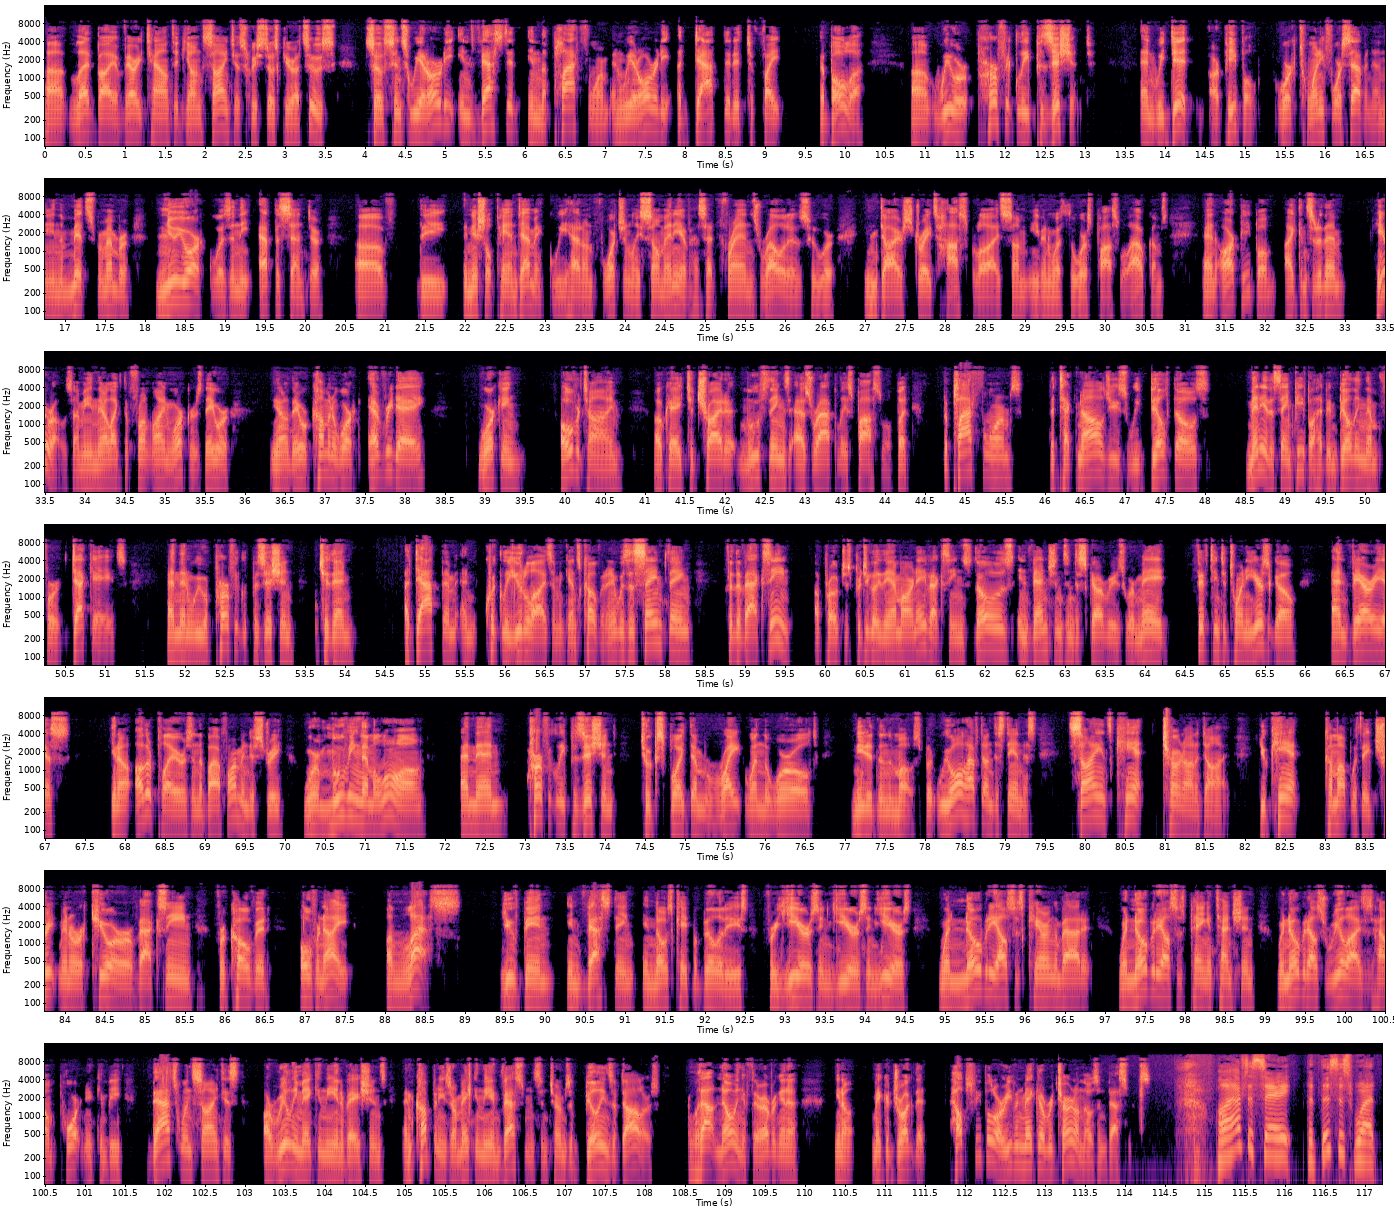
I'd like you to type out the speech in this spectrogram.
uh, led by a very talented young scientist, Christos Kyratsous. So, since we had already invested in the platform and we had already adapted it to fight Ebola, uh, we were perfectly positioned. And we did, our people worked 24 7. And in the midst, remember, New York was in the epicenter of the initial pandemic. We had, unfortunately, so many of us had friends, relatives who were in dire straits, hospitalized, some even with the worst possible outcomes. And our people, I consider them heroes. I mean, they're like the frontline workers. They were, you know, they were coming to work every day, working overtime, okay, to try to move things as rapidly as possible. But the platforms, the technologies, we built those. Many of the same people had been building them for decades. And then we were perfectly positioned to then adapt them and quickly utilize them against COVID. And it was the same thing for the vaccine approaches, particularly the mRNA vaccines. Those inventions and discoveries were made 15 to 20 years ago, and various, you know, other players in the biopharm industry were moving them along and then perfectly positioned to exploit them right when the world needed them the most. But we all have to understand this. Science can't turn on a dime. You can't come up with a treatment or a cure or a vaccine for COVID overnight unless you've been investing in those capabilities for years and years and years when nobody else is caring about it, when nobody else is paying attention, when nobody else realizes how important it can be. That's when scientists are really making the innovations and companies are making the investments in terms of billions of dollars without knowing if they're ever going to, you know, make a drug that helps people or even make a return on those investments. Well, I have to say that this is what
